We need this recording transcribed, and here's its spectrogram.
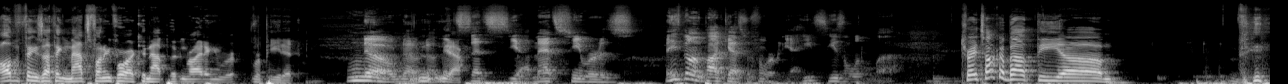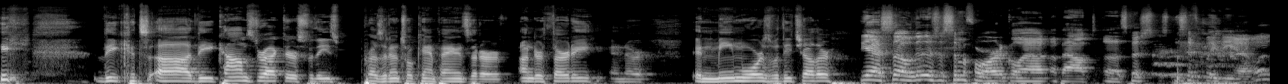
all the things I think Matt's funny for, I could not put in writing and re- repeat it. no, no, no. Yeah. That's, that's yeah. Matt's humor is. He's been on the podcast before, but yeah, he's he's a little. Uh, Tres, talk about the um, the the uh, the comms directors for these presidential campaigns that are under thirty and they're in meme wars with each other. Yeah, so there's a Semafor article out about uh, spe- specifically the uh,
